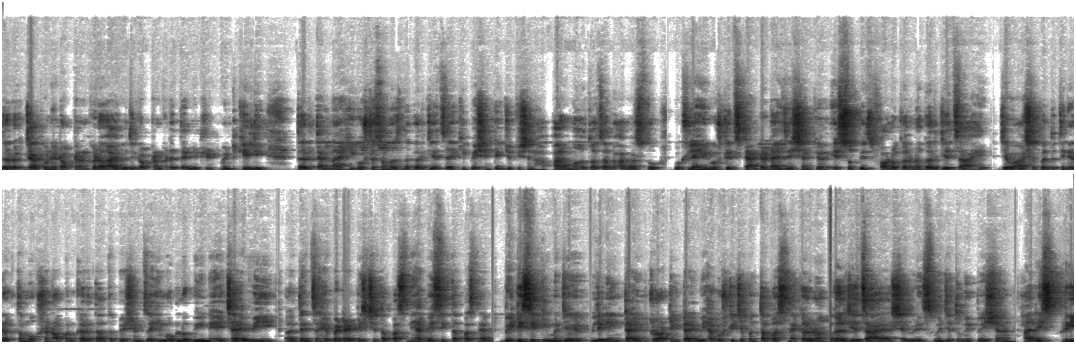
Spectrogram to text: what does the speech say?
तर ज्या कोणी डॉक्टरांकडे आयुर्वेदिक डॉक्टरांकडे त्यांनी ट्रीटमेंट केली तर त्यांना ही गोष्ट समजणं गरजेचं आहे की पेशंट एज्युकेशन हा फार महत्त्वाचा भाग असतो. कुठल्याही गोष्टीत स्टँडर्डायझेशन किंवा एसओपीज फॉलो करणं गरजेचं आहे. जेव्हा अशा पद्धतीने रक्तमोक्षण आपण करता तर पेशंटचं हिमोग्लोबिन एच आय व्ही त्यांचं हेपेटायटिसची तपासणी ह्या बेसिक तपासण्या बीटीसीटी म्हणजे ब्लिडिंग टाइम क्लॉटिंग टाइम ह्या गोष्टीचे पण तपासण्या करणं गरजेचं आहे अशा वेळेस. म्हणजे तुम्ही पेशंट हा रिस्क फ्री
